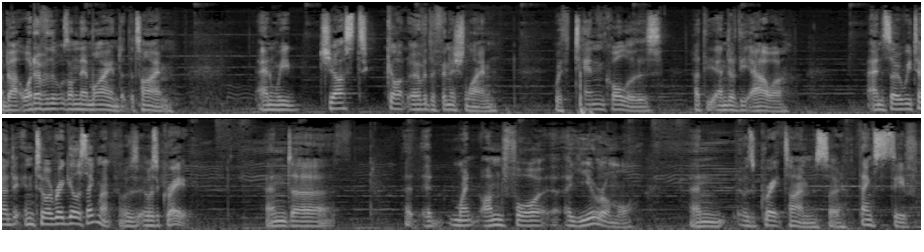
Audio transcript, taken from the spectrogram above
about whatever that was on their mind at the time. And we just got over the finish line with 10 callers at the end of the hour. And so we turned it into a regular segment. It was, it was great. And uh, it, it went on for a year or more. And it was great times. So thanks, Steve.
